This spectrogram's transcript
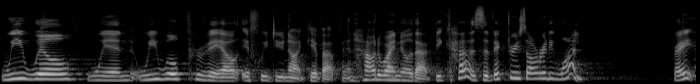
We will win, we will prevail if we do not give up. And how do I know that? Because the victory's already won, right?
